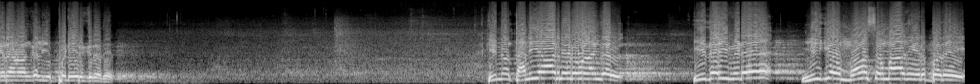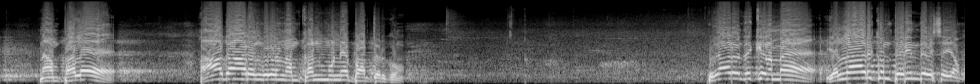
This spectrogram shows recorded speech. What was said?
நிறுவனங்கள் இப்படி இருக்கிறது. இன்னும் தனியார் நிறுவனங்கள் இதை விட மிக மோசமாக இருப்பதை நாம் பல ஆதாரங்களும் நம் கண் முன்னே பார்த்துருக்கோம். உதாரணத்துக்கு நம்ம எல்லாருக்கும் தெரிந்த விஷயம்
